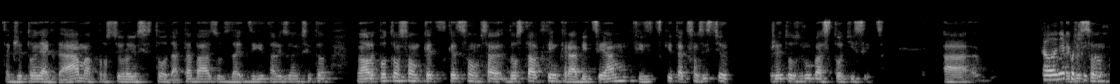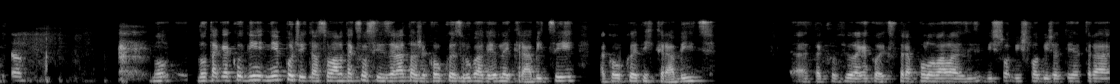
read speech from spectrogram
takže to nejak dám a proste urobím si z toho databázu, digitalizujem si to. No ale potom som, keď, keď som sa dostal k tým krabiciam fyzicky, tak som zistil, že je to zhruba 100 tisíc. A, ale nepočítal som, to. No, no tak ako ne, nepočítal som, ale tak som si zrátal, že koľko je zhruba v jednej krabici a koľko je tých krabíc. A tak som si to tak ako extrapoloval a vyšlo, vyšlo by, že, teda,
